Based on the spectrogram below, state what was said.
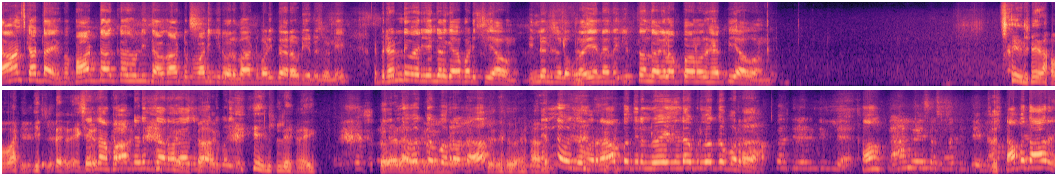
டான்ஸ் கட்டாயம் இப்போ பாட்டு அக்கா சொல்லிட்டா காட்டு படிக்கிற ஒரு பாட்டு படிப்பார் அப்படின்னு சொல்லி. இப்போ ரெண்டு பேர் எங்களுக்காக படிச்சு ஆகணும். இல்லைன்னு சொல்லக்கூடாது. ஏன்னா இந்த கிஃப்ட் அந்த அகலப்பான ஒரு ஹாப்பி ஆவாங்க. என்ன நாற்பத்தி ரெண்டு வயசு இப்படி வைக்க போறா? நாற்பத்தாறு?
